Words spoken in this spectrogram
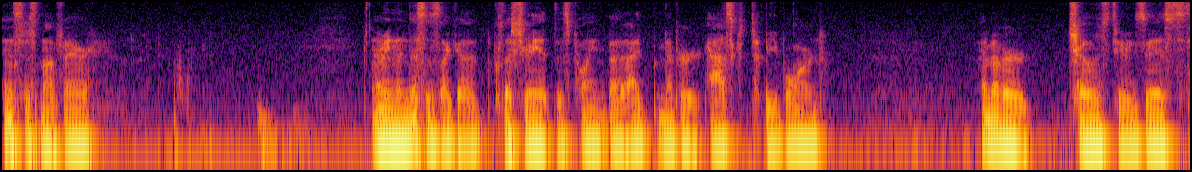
And it's just not fair. I mean, and this is like a cliche at this point, but I never asked to be born. I never chose to exist.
